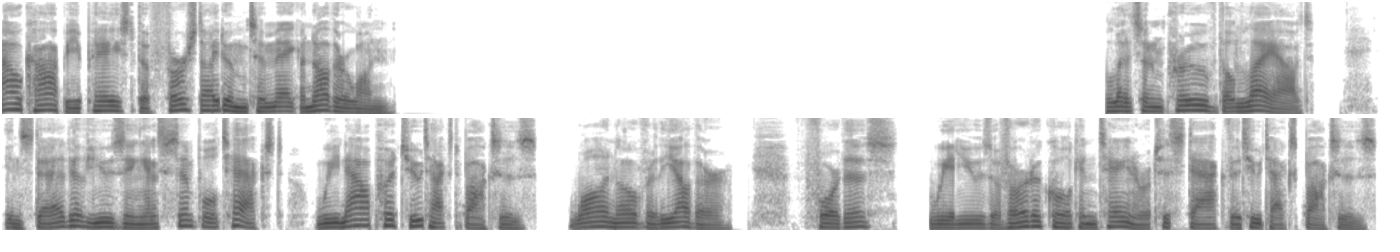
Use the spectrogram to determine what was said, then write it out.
Now copy-paste the first item to make another one. Let's improve the layout. Instead of using a simple text, we now put two text boxes, one over the other. For this, we use a vertical container to stack the two text boxes.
